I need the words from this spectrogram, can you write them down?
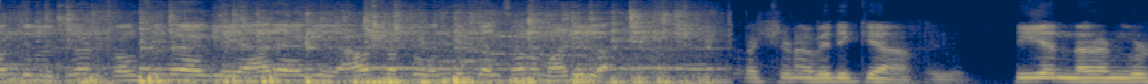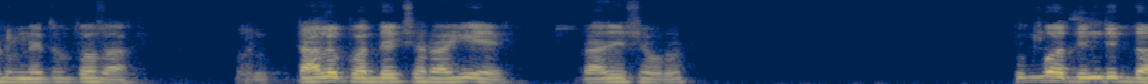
ಬಂದಿಲ್ಲ. ಸ್ಟೂಡೆಂಟ್ ಕೌನ್ಸಿಲರ್ ಆಗಲಿ ಯಾರೇ ಆಗಲಿ ಯಾವ ಥರದ್ದು ಒಂದು ಕೆಲಸನೂ ಮಾಡಿಲ್ಲ. ರಕ್ಷಣಾ ವೇದಿಕೆಯ ಟಿ ಎನ್ ನಾರಾಯಣಗೌಡ ನೇತೃತ್ವದ ತಾಲೂಕು ಅಧ್ಯಕ್ಷರಾಗಿ ರಾಜೇಶ್ ಅವರು. ತುಂಬಾ ದಿನದಿಂದ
